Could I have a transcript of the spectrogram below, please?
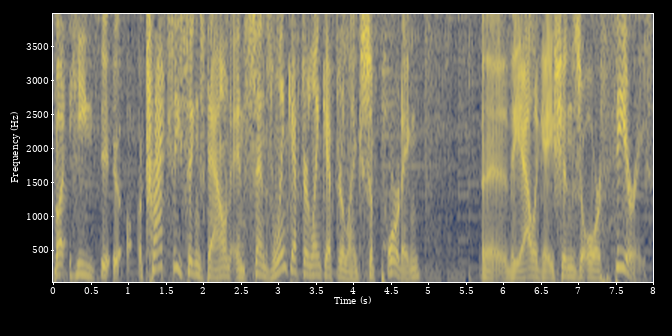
But he uh, tracks these things down and sends link after link after link supporting uh, the allegations or theories.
